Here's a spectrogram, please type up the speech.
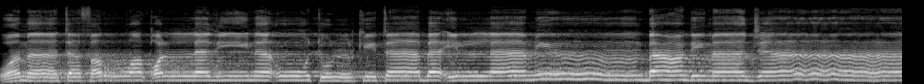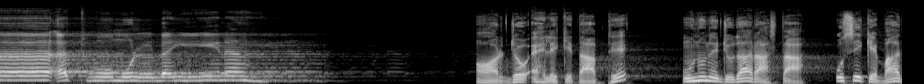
وما تفرق الذين اوتوا الكتاب الا من بعد ما جاءتهم البينه اور جو اہل کتاب تھے انہوں نے جدا راستہ اسی کے بعد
